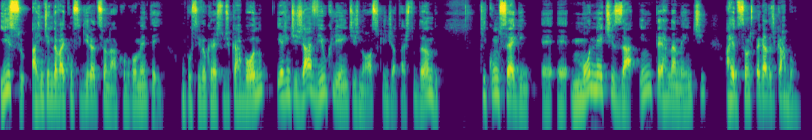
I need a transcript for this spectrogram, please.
Isso a gente ainda vai conseguir adicionar, como comentei, um possível crédito de carbono, e a gente já viu clientes nossos, que a gente já está estudando, que conseguem é, é, monetizar internamente a redução de pegada de carbono.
